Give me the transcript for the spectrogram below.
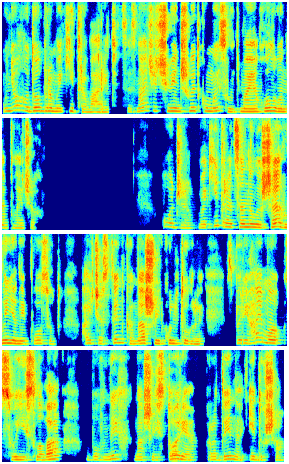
У нього добре макітра варить, це значить, що він швидко мислить, має голову на плечах. Отже, макітра це не лише глиняний посуд, а й частинка нашої культури. Зберігаймо свої слова, бо в них наша історія, родина і душа.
